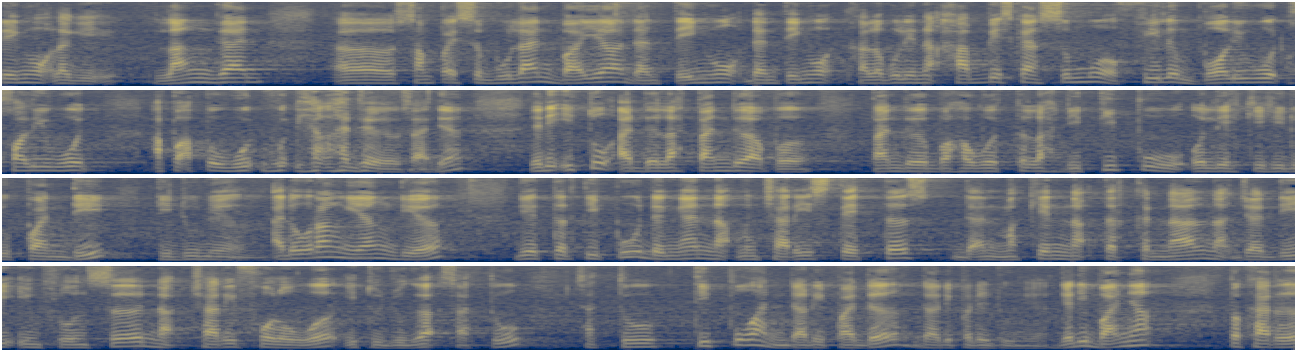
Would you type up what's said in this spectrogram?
tengok lagi. Langgan uh, sampai sebulan bayar dan tengok dan tengok. Kalau boleh nak habiskan semua filem Bollywood Hollywood apa-apa wood wood yang ada ustaz ya. Jadi itu adalah tanda apa? Tanda bahawa telah ditipu oleh kehidupan di di dunia. Hmm. ada orang yang dia dia tertipu dengan nak mencari status dan makin nak terkenal nak jadi influencer nak cari follower itu juga satu satu tipuan daripada daripada dunia. Jadi banyak perkara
